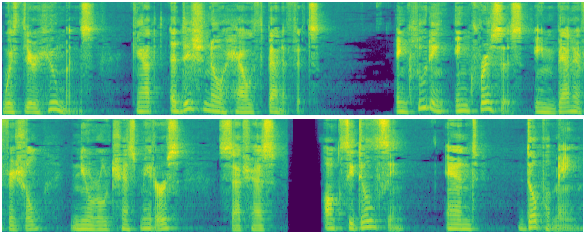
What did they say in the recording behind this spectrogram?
with their humans get additional health benefits, including increases in beneficial neurotransmitters such as oxytocin and dopamine,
